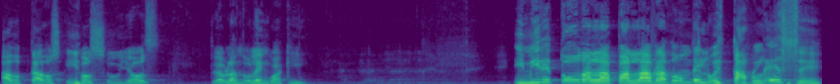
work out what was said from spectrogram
adoptados hijos suyos. Estoy hablando lengua aquí. Y mire toda la palabra donde lo establece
